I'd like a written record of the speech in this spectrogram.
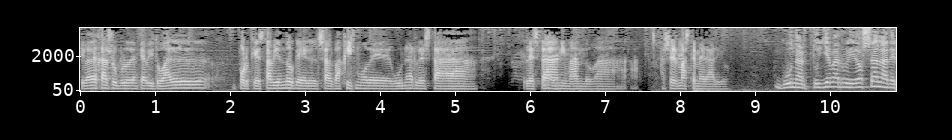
y va a dejar su prudencia habitual porque está viendo que el salvajismo de Gunnar le está le está animando a, a ser más temerario. Gunnar, tú llevas ruidosa la de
